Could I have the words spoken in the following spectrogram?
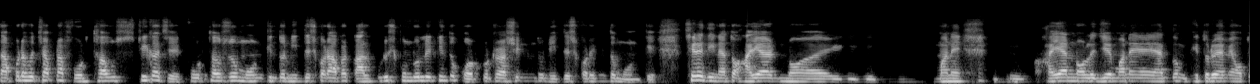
তারপরে হচ্ছে আপনার ফোর্থ হাউস ঠিক আছে? ফোর্থ হাউসও মন কিন্তু নির্দেশ করে, আবার কালপুরুষ কুণ্ডলীর কিন্তু কর্কট রাশি কিন্তু নির্দেশ করে কিন্তু মনকে। ছেড়ে দিন, এত হায়ার মানে হায়ার নলেজে মানে একদম ভেতরে আমি অত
